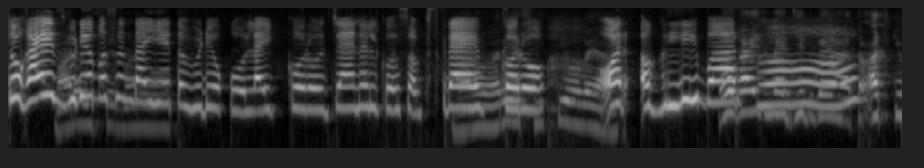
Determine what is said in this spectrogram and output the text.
तो गाइस वीडियो पसंद आई है तो वीडियो को लाइक करो चैनल को सब्सक्राइब करो और अगली बार ओ गाइस मैं जीत गया तो आज की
